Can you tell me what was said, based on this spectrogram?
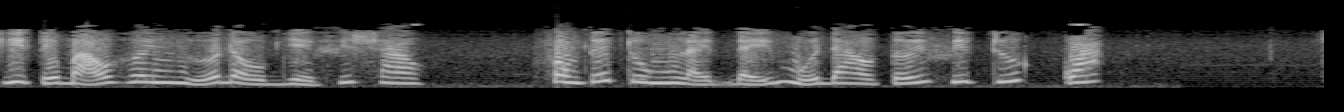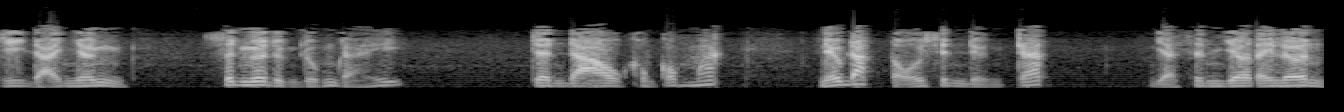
Di Tiểu Bảo hơi ngửa đầu về phía sau. Phong Tế Trung lại đẩy mũi đao tới phía trước quát. Di đại nhân, xin ngươi đừng đụng đẩy. Trên đao không có mắt, nếu đắc tội xin đừng trách, và xin giơ tay lên.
